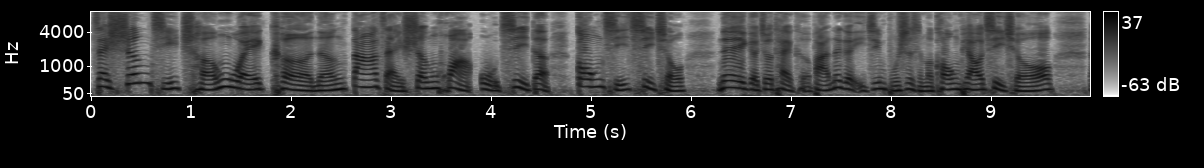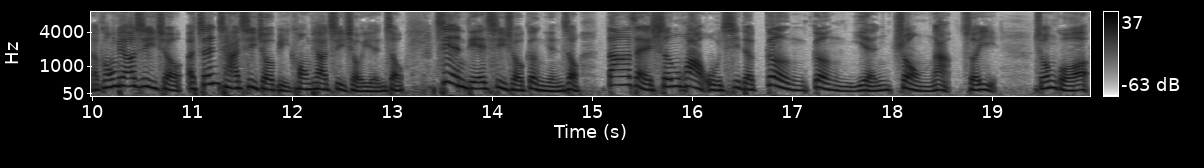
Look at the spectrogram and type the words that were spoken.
再升级成为可能搭载生化武器的攻击气球，那个就太可怕。那个已经不是什么空飘气球，那空飘气球呃，侦察气球比空飘气球严重，间谍气球更严重，搭载生化武器的更更严重啊！所以。中国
